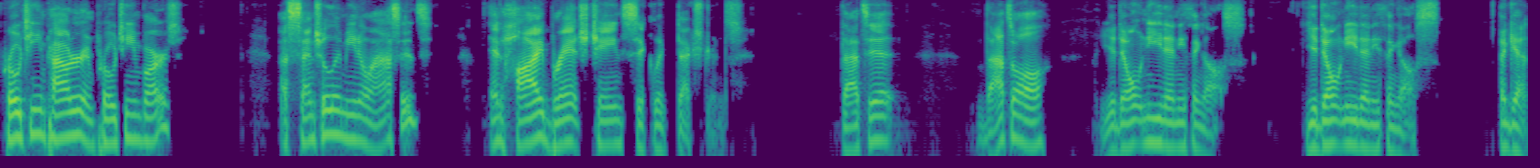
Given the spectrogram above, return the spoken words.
protein powder and protein bars, essential amino acids, and high branch chain cyclic dextrins. That's it. That's all. You don't need anything else. You don't need anything else. Again,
